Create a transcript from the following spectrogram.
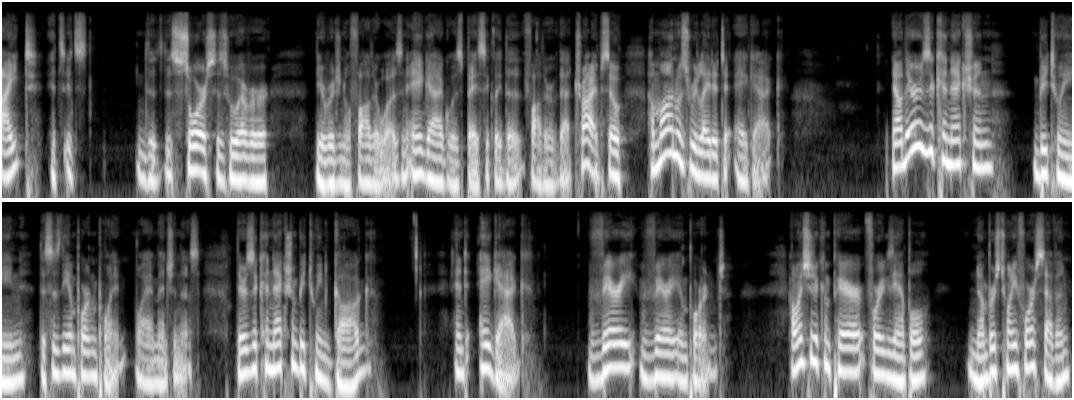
ite, it's it's the, the source is whoever the original father was. And Agag was basically the father of that tribe. So Haman was related to Agag. Now, there is a connection between, this is the important point why I mention this. There's a connection between Gog and Agag. Very, very important. I want you to compare, for example, Numbers 24 7.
